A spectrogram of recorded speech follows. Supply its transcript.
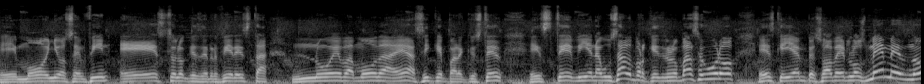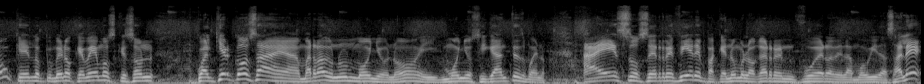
eh, moños, en fin, esto es lo que se refiere a esta nueva moda, ¿eh? así que para que usted esté bien abusado, porque lo más seguro es que ya empezó a ver los memes, ¿no? Que es lo primero que vemos, que son cualquier cosa eh, amarrado en un moño, ¿no? Y moños gigantes, bueno, a eso se refiere para que no me lo agarren fuera de la movida, ¿sale?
